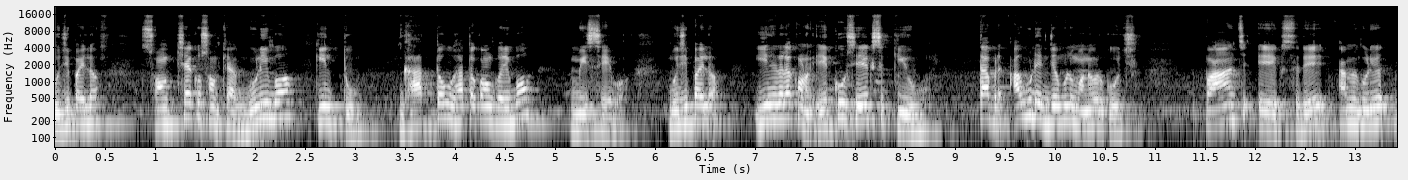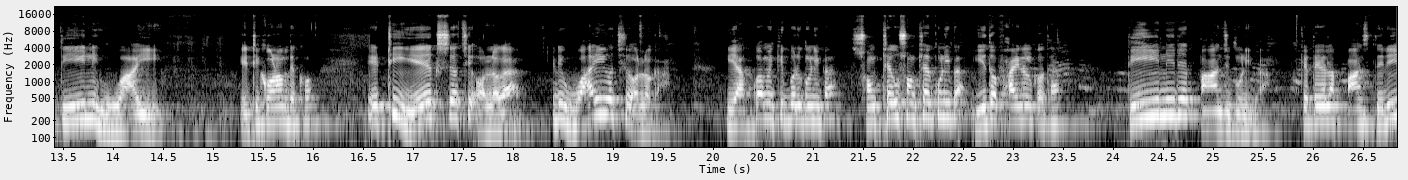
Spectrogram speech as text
ବୁଝିପାରିଲ সংখ্যাকু সংখ্যা গুণিব কিন্তু ঘাতকু ঘাত কম করব মিশাইব বুঝিপাইল ইয়ে হয়ে কোণ একুশ এক্স কিউব তাপরে আউ গোটে এক্জাম্পল মনেকর কৌছি পাঁচ এক্সরে আমি গুড়ি তিন ওয়াই এটি কোণ দেখ এটি এক্স অছি অলগা এটি ওয়াই অছি অলগা ইয়াকু আমি কিপর গুণবা সংখ্যাকু সংখ্যা গুণবা ইয়ে তো ফাইনাল কথা তিনরে পাঁচ গুণবা কেতে গেল পাঁচ তিরি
